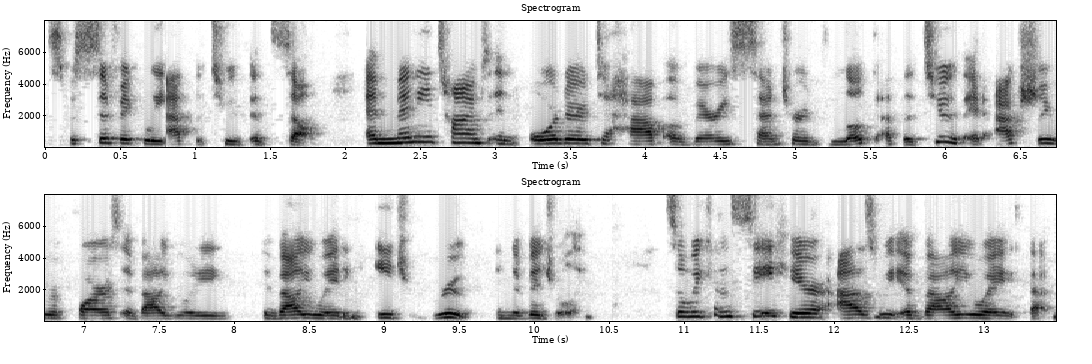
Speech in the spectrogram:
specifically at the tooth itself. And many times in order to have a very centered look at the tooth, it actually requires evaluating, evaluating each root individually. So we can see here as we evaluate that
